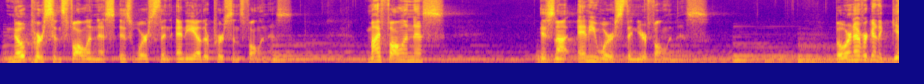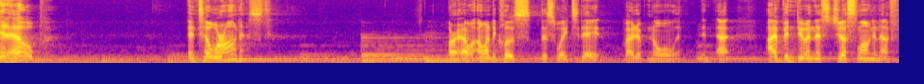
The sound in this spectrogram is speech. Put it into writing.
no person's fallenness is worse than any other person's fallenness. My fallenness is not any worse than your fallenness. But we're never going to get help until we're honest. All right, I, w- I wanted to close this way today and invite up Noel. And, and uh, I've been doing this just long enough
